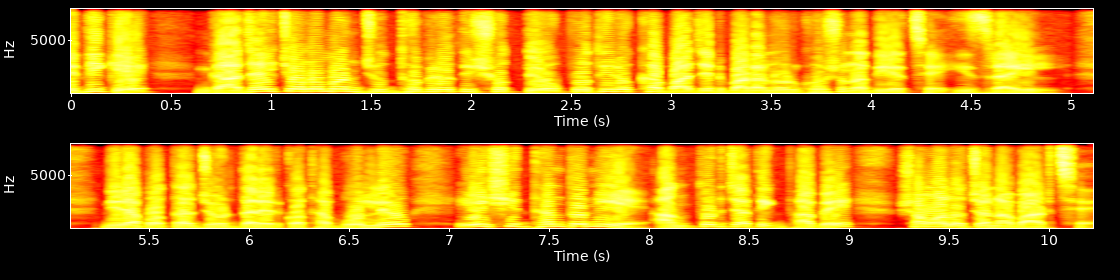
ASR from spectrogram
এদিকে গাজায় চলমান যুদ্ধবিরতি সত্ত্বেও প্রতিরক্ষা বাজেট বাড়ানোর ঘোষণা দিয়েছে ইসরায়েল নিরাপত্তা জোরদারের কথা বললেও এই সিদ্ধান্ত নিয়ে আন্তর্জাতিকভাবে সমালোচনা বাড়ছে।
